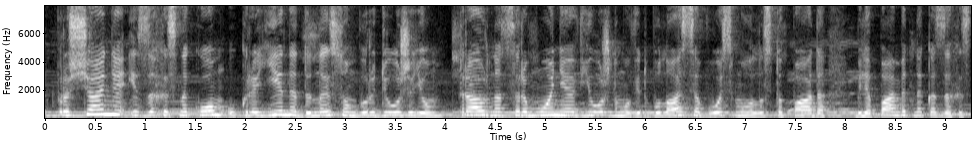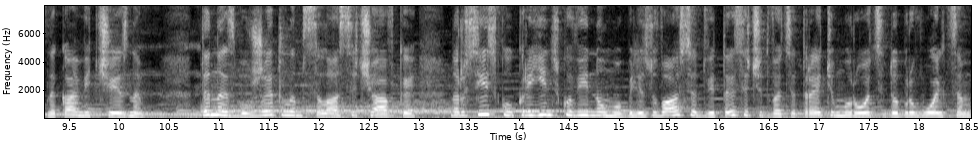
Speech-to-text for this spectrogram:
Прощання із захисником України Денисом Бурдюжею. Траурна церемонія в Южному відбулася 8 листопада біля пам'ятника захисникам вітчизни. Денис був жителем села Сичавки. На російсько-українську війну мобілізувався у 2023 році добровольцем.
